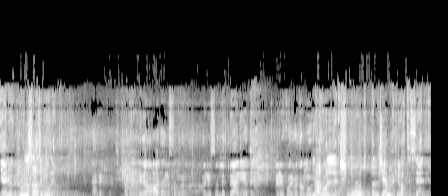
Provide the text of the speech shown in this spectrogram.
يعني دون الصلاة الأولى. يعني إذا أراد أن أن يصلي الثانية أن يكون العذر موجود. ما هو الشروط الجمع في وقت الثانية؟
